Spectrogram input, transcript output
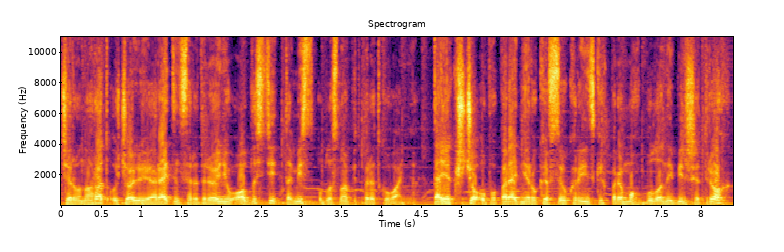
Червоноград очолює рейтинг серед районів області та міст обласного підпорядкування. Та якщо у попередні роки всеукраїнських перемог було не більше трьох,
